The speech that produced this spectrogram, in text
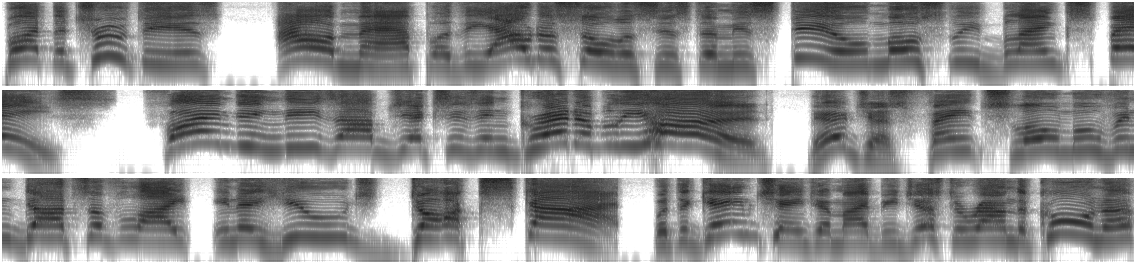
But the truth is, our map of the outer solar system is still mostly blank space. Finding these objects is incredibly hard. They're just faint, slow-moving dots of light in a huge, dark sky. But the game changer might be just around the corner.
